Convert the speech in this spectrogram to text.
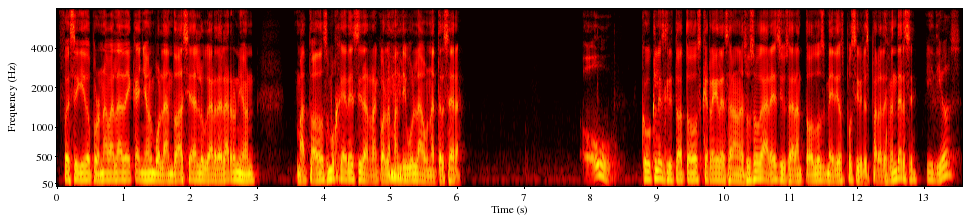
Fue seguido por una bala de cañón volando hacia el lugar de la reunión, mató a dos mujeres y le arrancó la mandíbula a una tercera. Oh. Cook les gritó a todos que regresaran a sus hogares y usaran todos los medios posibles para defenderse. ¿Y Dios?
